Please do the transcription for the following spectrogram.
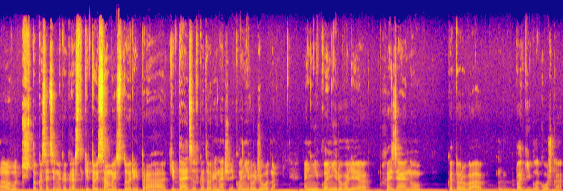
А вот что касательно как раз-таки той самой истории про китайцев, которые начали клонировать животных. Они клонировали хозяину, которого погибла кошка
